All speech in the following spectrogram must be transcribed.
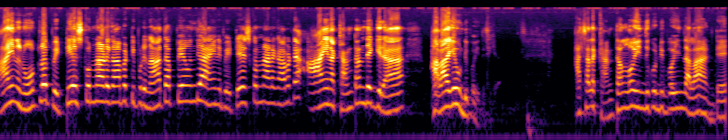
ఆయన నోట్లో పెట్టేసుకున్నాడు కాబట్టి ఇప్పుడు నా తప్పే ఉంది ఆయన పెట్టేసుకున్నాడు కాబట్టి ఆయన కంఠం దగ్గర అలాగే ఉండిపోయింది అసలు కంఠంలో ఎందుకు ఉండిపోయింది అలా అంటే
